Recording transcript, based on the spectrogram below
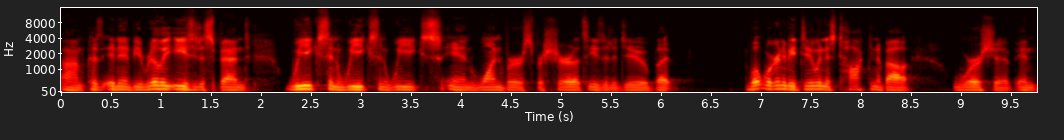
because um, it'd be really easy to spend weeks and weeks and weeks in one verse for sure. That's easy to do. But what we're going to be doing is talking about worship and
